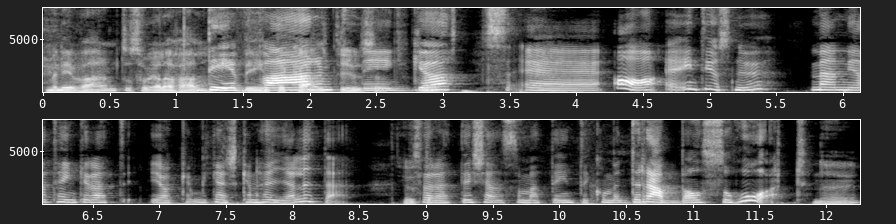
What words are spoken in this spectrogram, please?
men det är varmt och så i alla fall. Det är, inte varmt, kallt i det är gött. Eh, ja, inte just nu. Men jag tänker att jag, vi kanske kan höja lite. Just För det. att det känns som att det inte kommer drabba oss så hårt. Nej.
